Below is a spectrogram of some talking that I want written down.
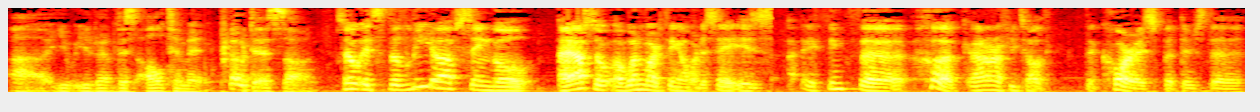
uh, you, you'd have this ultimate protest song. So it's the lead-off single. I also uh, one more thing I want to say is I think the hook. I don't know if you it the chorus, but there's the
